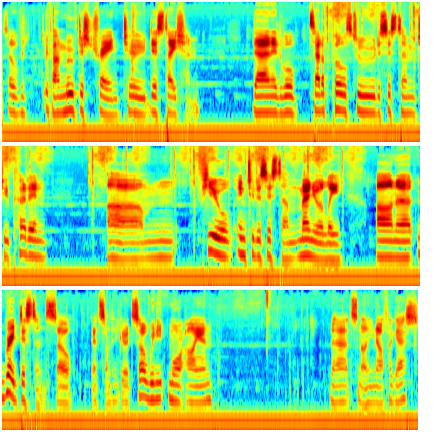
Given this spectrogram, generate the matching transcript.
So if, if I move this train to this station, then it will set up pulls to the system to put in um, fuel into the system manually on a great distance, so that's something good. So we need more iron. That's not enough, I guess.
